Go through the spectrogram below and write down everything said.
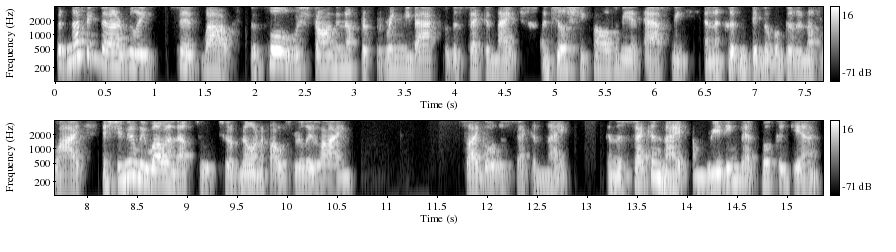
but nothing that I really said, wow, the pull was strong enough to bring me back for the second night until she called me and asked me, and I couldn't think of a good enough lie. And she knew me well enough to, to have known if I was really lying. So I go the second night. And the second night, I'm reading that book again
